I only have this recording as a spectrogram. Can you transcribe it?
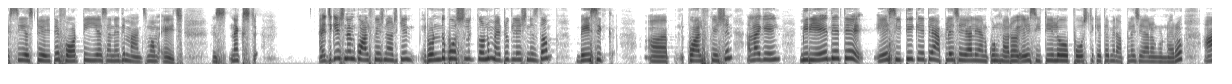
ఎస్సీ ఎస్టీ అయితే ఫార్టీ ఇయర్స్ అనేది maximum age next educational qualification వచ్చి రెండు పోస్టులకు matriculation is the basic qualification అలాగే మీరు ఏదైతే ఏ సిటీకి అయితే అప్లై చేయాలి అనుకుంటున్నారో ఏ సిటీలో పోస్ట్కి అయితే మీరు అప్లై చేయాలనుకుంటున్నారో ఆ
